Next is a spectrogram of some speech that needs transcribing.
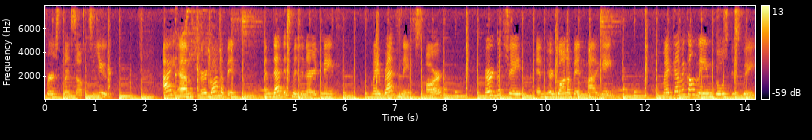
first myself to you. I am Ergonovine, and that is my generic name. My brand names are Ergotrate and Ergonovine Maleate. My chemical name goes this way.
